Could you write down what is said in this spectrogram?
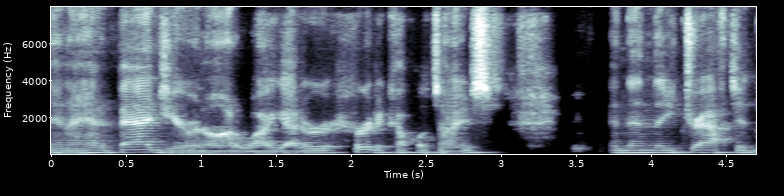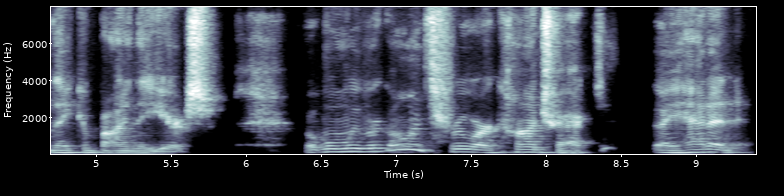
and I had a bad year in Ottawa. I got hurt a couple of times, and then they drafted and they combined the years. But when we were going through our contract, I had an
